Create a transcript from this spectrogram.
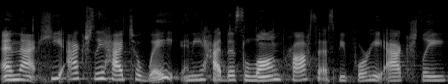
and that he actually had to wait and he had this long process before he actually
